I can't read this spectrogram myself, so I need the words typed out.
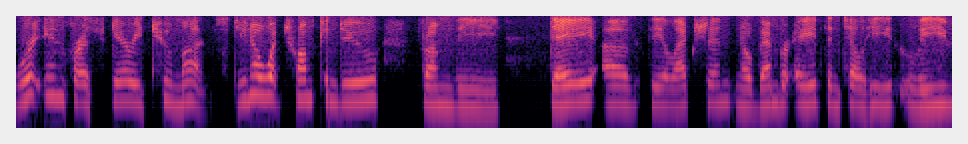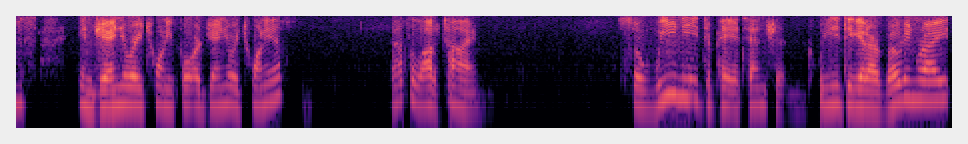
we're in for a scary two months. Do you know what Trump can do from the day of the election, November 8th, until he leaves in January 24 or January 20th? That's a lot of time. So we need to pay attention. We need to get our voting right.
